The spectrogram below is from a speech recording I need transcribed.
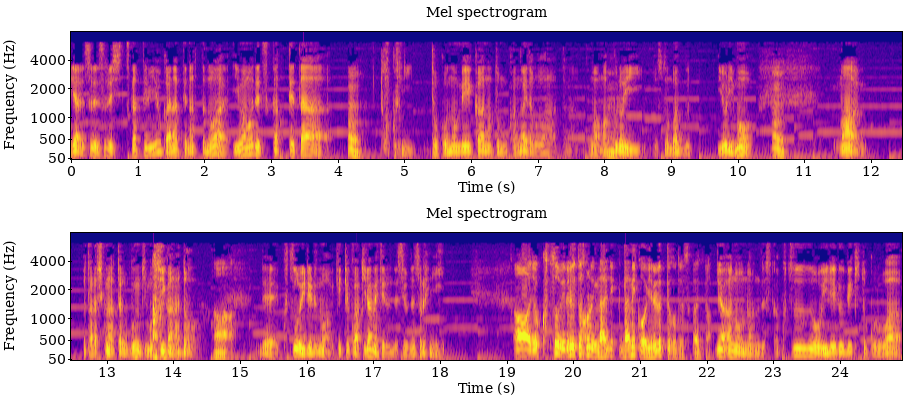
や、それ、それ使ってみようかなってなったのは、今まで使ってた、うん。特にどこのメーカーのとも考えたことがなかったな。まあ、真っ黒いボストンバッグよりも、うん。まあ、新しくなった分気持ちいいかなと。あで、靴を入れるのは結局諦めてるんですよね、それに。ああ、じゃあ靴を入れるところに何何かを入れるってことですかじゃあ？いや、あの、何ですか、靴を入れるべきところは、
